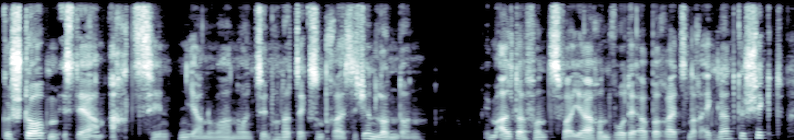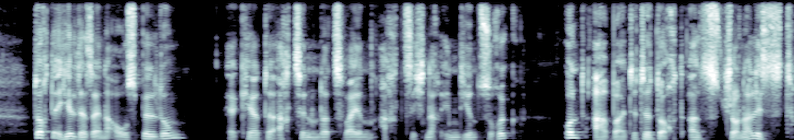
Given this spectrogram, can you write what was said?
Gestorben ist er am 18. Januar 1936 in London. Im Alter von zwei Jahren wurde er bereits nach England geschickt, dort erhielt er seine Ausbildung. Er kehrte 1882 nach Indien zurück und arbeitete dort als Journalist.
